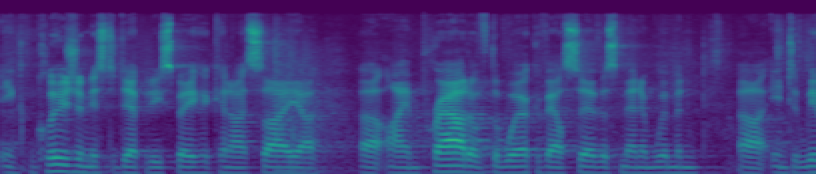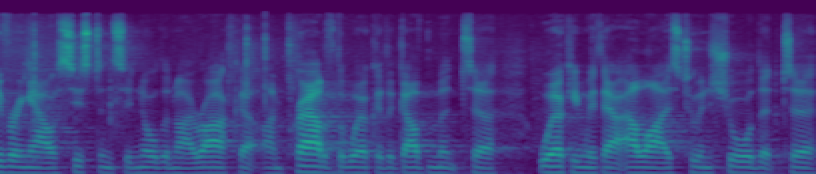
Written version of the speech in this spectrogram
in conclusion, Mr Deputy Speaker, can I say uh, I am proud of the work of our servicemen and women uh, in delivering our assistance in northern Iraq. Uh, I'm proud of the work of the government working with our allies to ensure that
